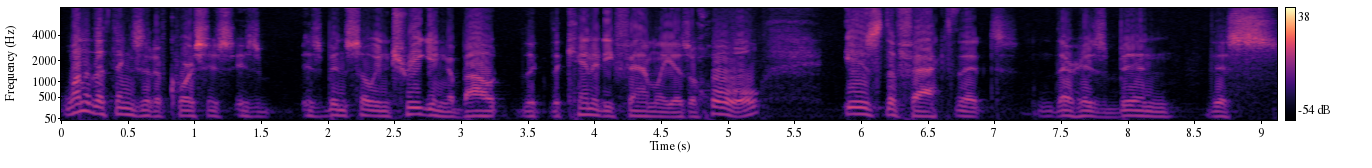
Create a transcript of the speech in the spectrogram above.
one of the things that, of course, is, is has been so intriguing about the, the Kennedy family as a whole is the fact that there has been this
